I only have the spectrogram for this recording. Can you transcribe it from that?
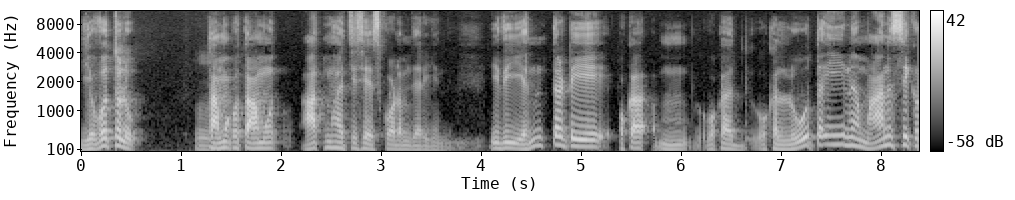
యువతులు తమకు తాము ఆత్మహత్య చేసుకోవడం జరిగింది. ఇది ఎంతటి ఒక ఒక ఒక లోతైన మానసిక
